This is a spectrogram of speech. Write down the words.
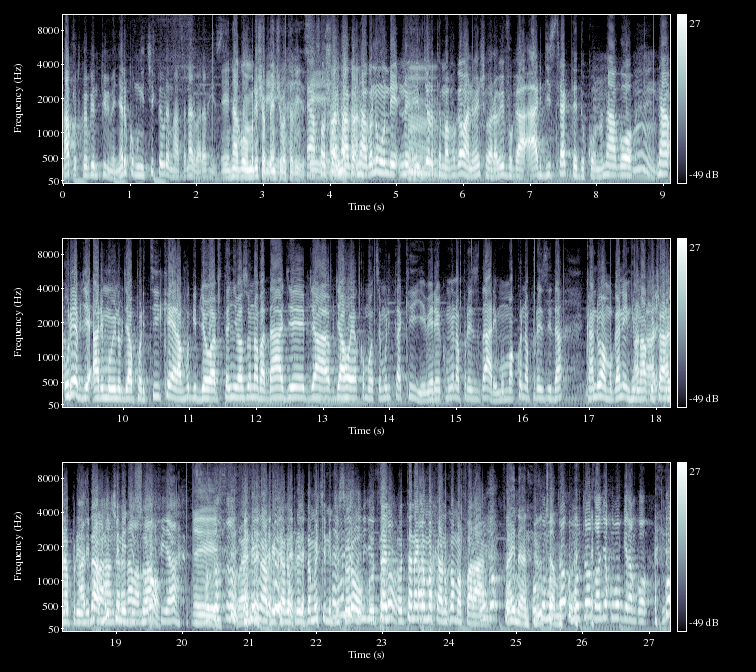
Ariko twebwe ntitubimenya ariko mu ikipe buriya nka arsenal barabizi. Eh, ntabwo benshi batabizi. Ya, for sure, Harimo ntago akantu. ntago n'ubundi n- ibyo rutema avuga abantu benshi barabivuga ari distracted ukuntu. Ntago nta urebye ari mu bintu bya politike aravuga ibyo bafitanye ibibazo n'abadage bya- by'aho yakomotse muri taki yibereye kumwe na perezida ari mu makwe na perezida kandi wa mugani ntimwakwicarana na perezida mukina igisoro Eh. Oya, ntimwakwicarana na perezida mukina igisoro utanagamo akantu k'amafaranga. umutoza wajya kumubwira ngo ngo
